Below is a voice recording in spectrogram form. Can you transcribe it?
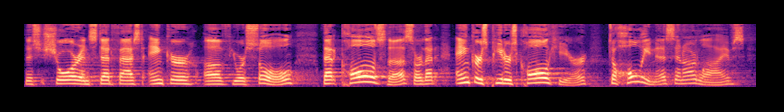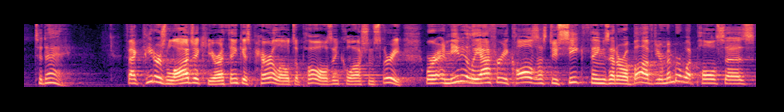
this sure and steadfast anchor of your soul that calls us, or that anchors Peter's call here to holiness in our lives today. In fact, Peter's logic here, I think, is parallel to Paul's in Colossians 3, where immediately after he calls us to seek things that are above, do you remember what Paul says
